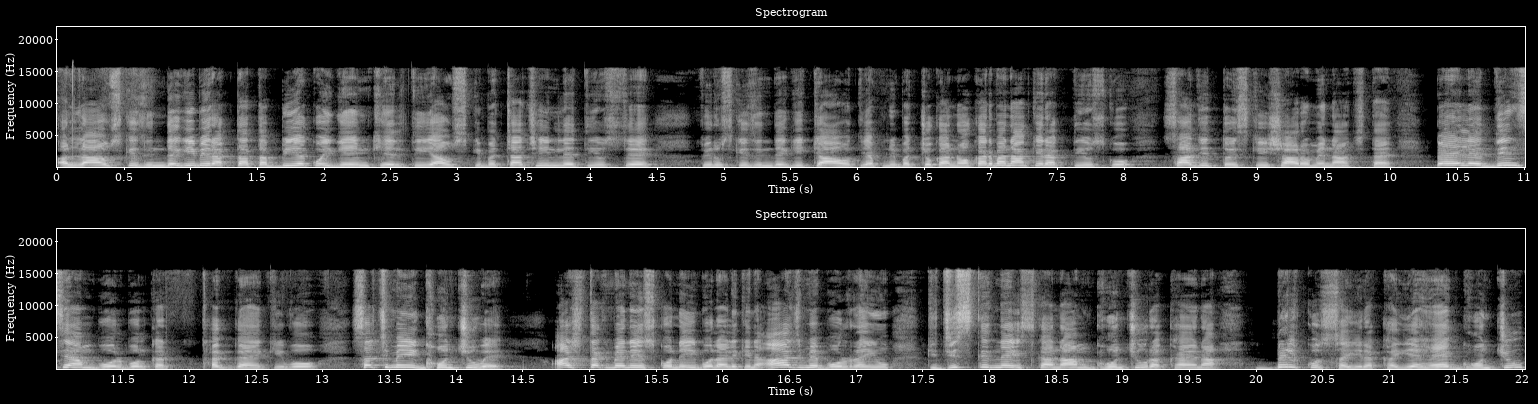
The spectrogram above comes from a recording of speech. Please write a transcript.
अल्लाह उसकी ज़िंदगी भी रखता, तब भी ये कोई गेम खेलती या उसकी बच्चा छीन लेती उससे। फिर उसकी ज़िंदगी क्या होती है? अपने बच्चों का नौकर बना के रखती है उसको। साजिद तो इसकी इशारों में नाचता है। पहले दिन से हम बोल बोल कर थक गए कि वो सच में ही घोंचू है। आज तक मैंने इसको नहीं बोला, लेकिन आज मैं बोल रही हूँ कि जिसने इसका नाम घोंचू रखा है ना, बिल्कुल सही रखा ये है घोंचू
